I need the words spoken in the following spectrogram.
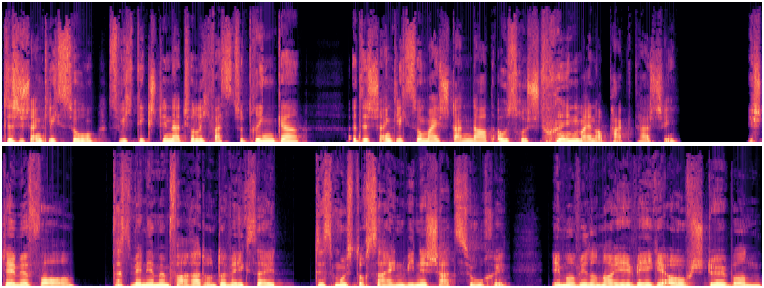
Das ist eigentlich so das Wichtigste natürlich was zu trinken. Das ist eigentlich so meine Standardausrüstung in meiner Packtasche. Ich stelle mir vor, dass wenn ihr mit dem Fahrrad unterwegs seid, das muss doch sein wie eine Schatzsuche. Immer wieder neue Wege aufstöbern,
